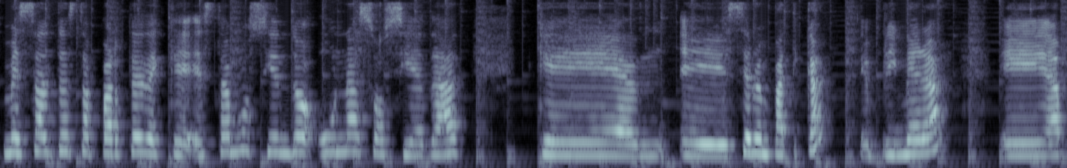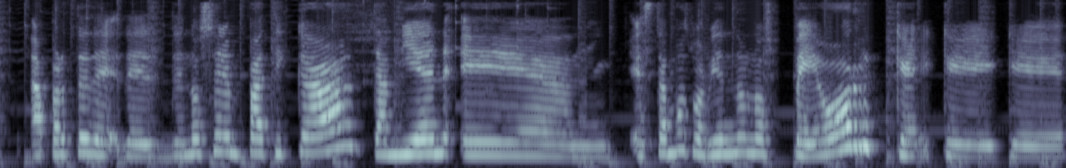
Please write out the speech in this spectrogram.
me salta esta parte de que estamos siendo una sociedad que eh, cero empática, en primera, eh, aparte de, no ser empática, también eh, estamos volviéndonos peor que, que,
